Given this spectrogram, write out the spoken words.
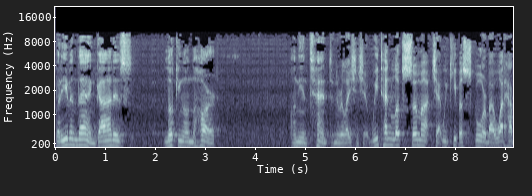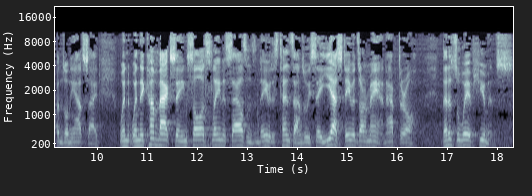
But even then, God is looking on the heart, on the intent and the relationship. We tend to look so much at, we keep a score by what happens on the outside. When, when they come back saying Saul has slain his thousands and David his ten thousands, we say, yes, David's our man, after all. That is the way of humans.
